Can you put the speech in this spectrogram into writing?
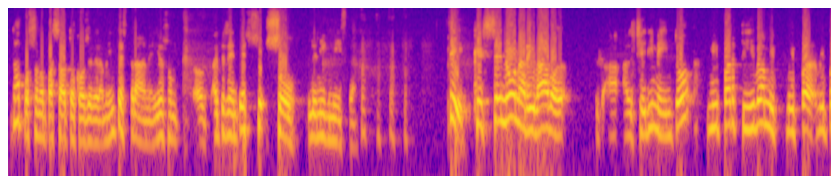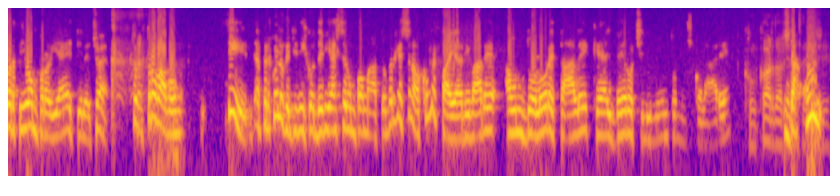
Dopo sono passato cose veramente strane. Io sono, hai presente, so, so l'enigmista. Sì, che se non arrivavo a, al cedimento mi partiva, mi, mi, mi partiva un proiettile, cioè trovavo un, sì, è per quello che ti dico, devi essere un po' matto, perché sennò come fai ad arrivare a un dolore tale che è il vero cedimento muscolare? Concordo da cui,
